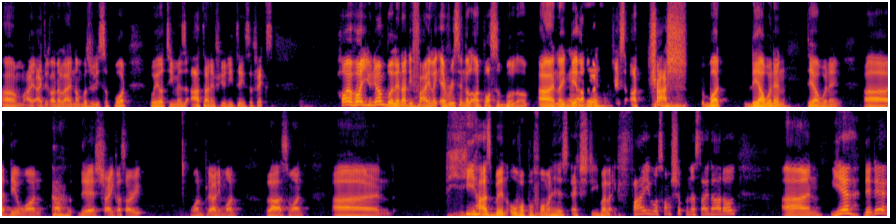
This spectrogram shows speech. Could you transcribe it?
Um, I, I think underlying numbers really support where your team is at and if you need things to fix. However, Union Berlin are defying like every single odd possible, dog. and like their other Mhm. tricks are trash, but they are winning. They are winning. Uh, they won. their striker, sorry, one player the month last month, and he has been overperforming his XG by like five or some shit the side that dog. And yeah, they did.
